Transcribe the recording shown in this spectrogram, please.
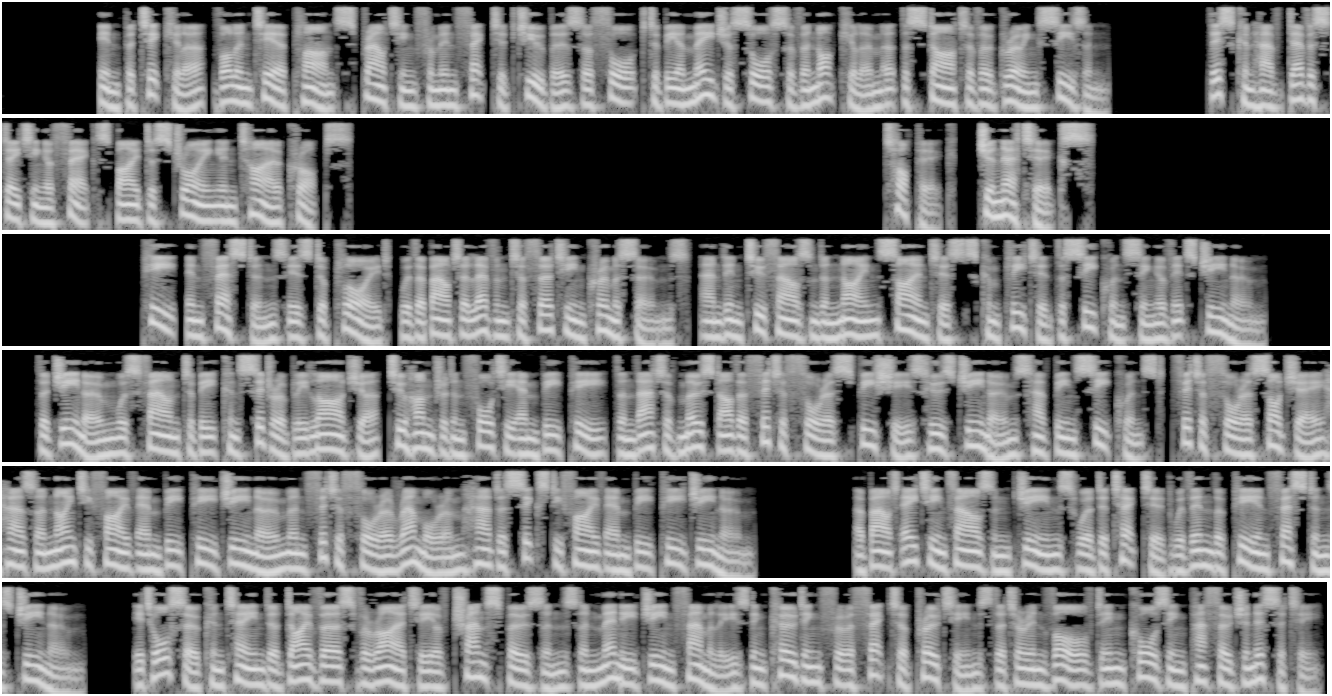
In particular, volunteer plants sprouting from infected tubers are thought to be a major source of inoculum at the start of a growing season. This can have devastating effects by destroying entire crops. Genetics. P. infestans is diploid, with about 11 to 13 chromosomes, and in 2009 scientists completed the sequencing of its genome. The genome was found to be considerably larger 240 mbp than that of most other Phytophthora species whose genomes have been sequenced. Phytophthora sojae has a 95 mbp genome and Phytophthora ramorum had a 65 mbp genome. About 18,000 genes were detected within the P. infestans genome. It also contained a diverse variety of transposons and many gene families encoding for effector proteins that are involved in causing pathogenicity.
